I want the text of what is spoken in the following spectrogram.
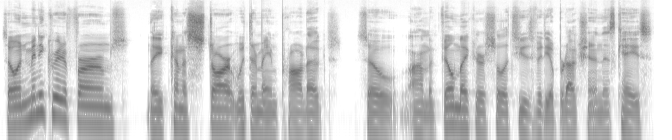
So in many creative firms, they kind of start with their main product. So I'm a filmmaker, so let's use video production in this case.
